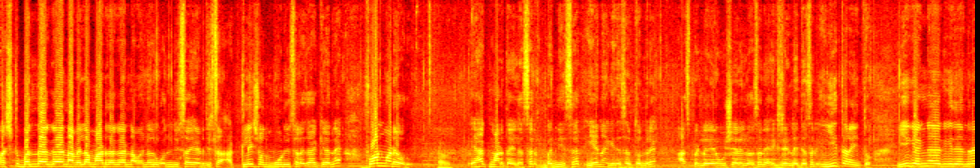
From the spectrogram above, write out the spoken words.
ಫಸ್ಟ್ ಬಂದಾಗ ನಾವೆಲ್ಲ ಮಾಡಿದಾಗ ನಾವೇನಾದ್ರು ಒಂದು ದಿವಸ ಎರಡು ದಿವಸ ಅಟ್ಲೀಸ್ಟ್ ಒಂದು ಮೂರು ದಿವಸ ರಜಾ ಹಾಕಿದ್ರೆ ಫೋನ್ ಮಾಡೋರು ಯಾಕೆ ಮಾಡ್ತಾ ಇಲ್ಲ ಸರ್? ಬನ್ನಿ ಸರ್ ಏನಾಗಿದೆ ಸರ್ ತೊಂದರೆ? ಹಾಸ್ಪಿಟ್ಲ್ ಏನು ಹುಷಾರಿಲ್ವಾ ಸರ್? ಆಕ್ಸಿಡೆಂಟ್ ಆಯ್ತಾ ಸರ್? ಈ ಥರ ಇತ್ತು. ಈಗ ಹೆಂಗಾಗಿದೆ ಅಂದರೆ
